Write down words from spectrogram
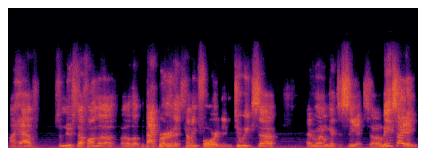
I have some new stuff on the, well, the the back burner that's coming forward, and in two weeks, uh, everyone will get to see it. So it'll be exciting.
